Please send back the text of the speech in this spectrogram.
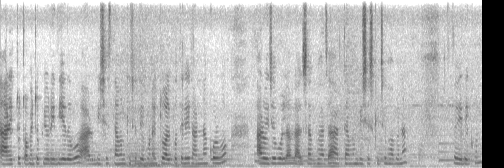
আর একটু টমেটো পিউরি দিয়ে দেবো। আর বিশেষ তেমন কিছু দেবো না, একটু অল্প তেলেই রান্না করব। আর ওই যে বললাম, লাল শাক ভাজা, আর তেমন বিশেষ কিছু হবে না। তো এই দেখুন।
